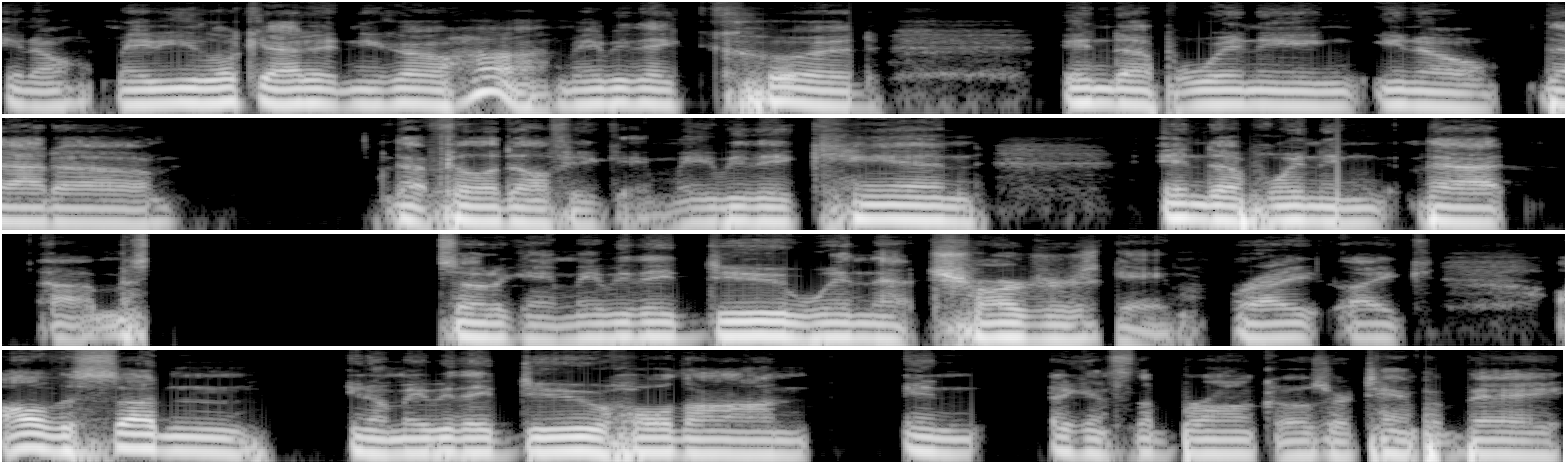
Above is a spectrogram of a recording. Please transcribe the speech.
you know, maybe you look at it and you go, huh, maybe they could end up winning, you know, that uh that Philadelphia game. Maybe they can end up winning that uh, Minnesota game. Maybe they do win that Chargers game, right? Like all of a sudden, you know, maybe they do hold on in against the Broncos or Tampa Bay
